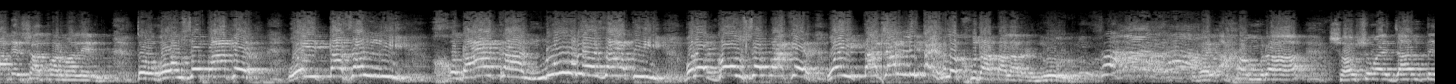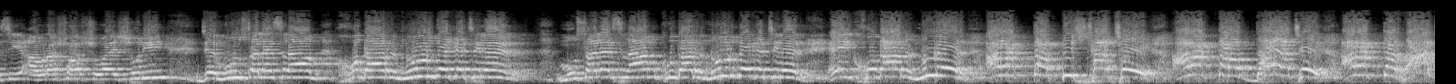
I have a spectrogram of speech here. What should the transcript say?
পাকের সাথ ফরমালেন। তো গৌসে পাকের ওই তাসাল্লি খোদা কা নূর জাতি বলে গৌসে পাকের ওই তাজাল্লিটাই হলো খোদা তালার নূর। ভাই আমরা সব সময় জানতেছি আমরা সব সময় শুনি যে মুসা আলাইহিস সালাম খোদার নূর দেখেছিলেন মুসা আলাইহিস সালাম খোদার নূর দেখেছিলেন এই খোদার নূরের আরেকটা পৃষ্ঠা আছে আরেকটা অধ্যায় আছে আরেকটা রাজ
